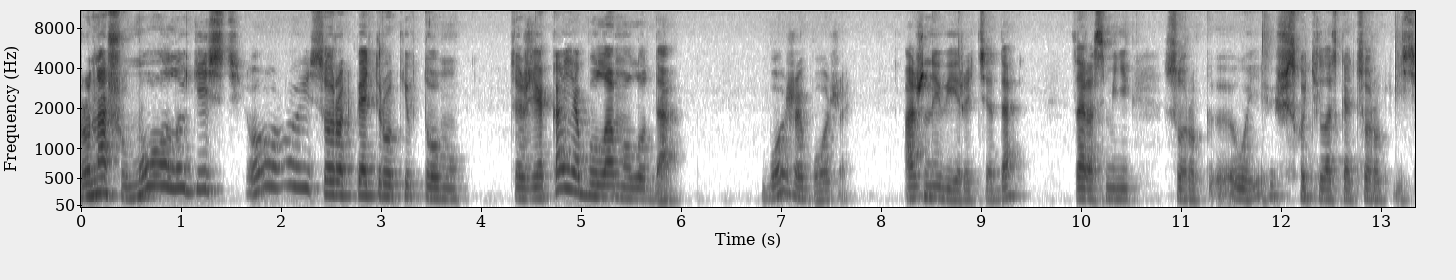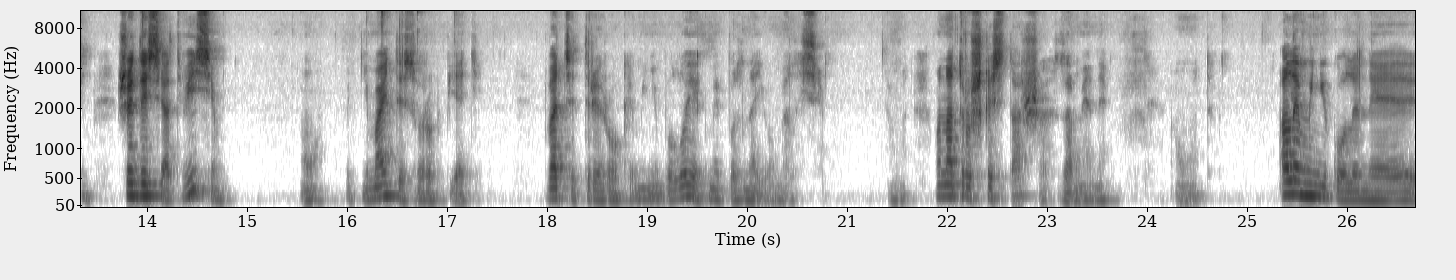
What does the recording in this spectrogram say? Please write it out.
Про нашу молодість. Ой, 45 років тому. Це ж яка я була молода. Боже Боже, аж не віриться, да? Зараз мені 40, е, ой, хотіла сказати 48. 68. О, піднімайте 45. 23 роки мені було, як ми познайомилися. Вона трошки старша за мене. От. Але ми ніколи не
